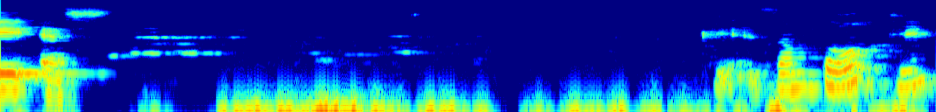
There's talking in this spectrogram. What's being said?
as. Okay, example, okay.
